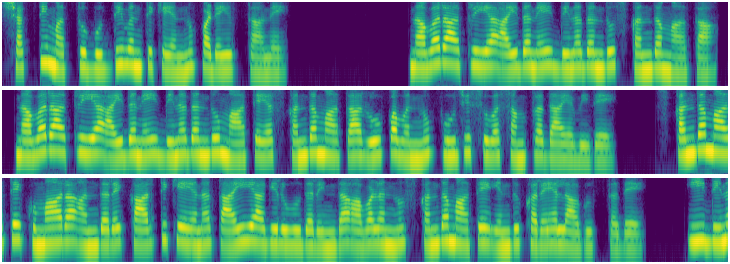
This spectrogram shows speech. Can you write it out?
ಶಕ್ತಿ ಮತ್ತು ಬುದ್ಧಿವಂತಿಕೆಯನ್ನು ಪಡೆಯುತ್ತಾನೆ. ನವರಾತ್ರಿಯ ಐದನೇ ದಿನದಂದು ಸ್ಕಂದಮಾತಾ. ನವರಾತ್ರಿಯ ಐದನೇ ದಿನದಂದು ಮಾತೆಯ ಸ್ಕಂದಮಾತಾ ರೂಪವನ್ನು ಪೂಜಿಸುವ ಸಂಪ್ರದಾಯವಿದೆ. ಸ್ಕಂದಮಾತೆ ಕುಮಾರ ಅಂದರೆ ಕಾರ್ತಿಕೇಯನ ತಾಯಿಯಾಗಿರುವುದರಿಂದ ಅವಳನ್ನು ಸ್ಕಂದಮಾತೆ ಎಂದು ಕರೆಯಲಾಗುತ್ತದೆ. ಈ ದಿನ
